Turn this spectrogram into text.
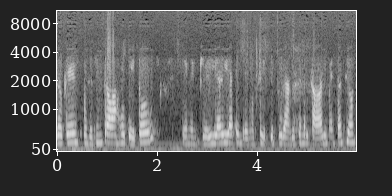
Creo que pues es un trabajo de todos en el que día a día tendremos que ir depurando ese mercado de alimentación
